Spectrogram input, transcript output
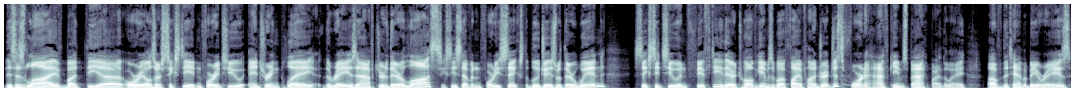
This is live, but the uh, Orioles are 68 and 42 entering play. The Rays, after their loss, 67 and 46. The Blue Jays, with their win, 62 and 50. They're 12 games above 500, just four and a half games back, by the way, of the Tampa Bay Rays.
